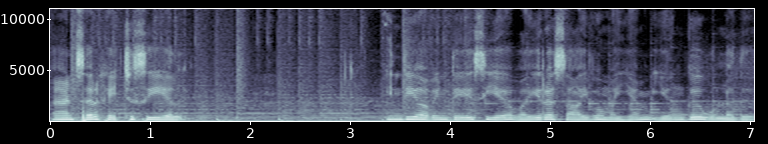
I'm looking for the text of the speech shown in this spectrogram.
ஆன்சர் ஹெச்சிஎல் இந்தியாவின் தேசிய வைரஸ் ஆய்வு மையம் எங்கு உள்ளது?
